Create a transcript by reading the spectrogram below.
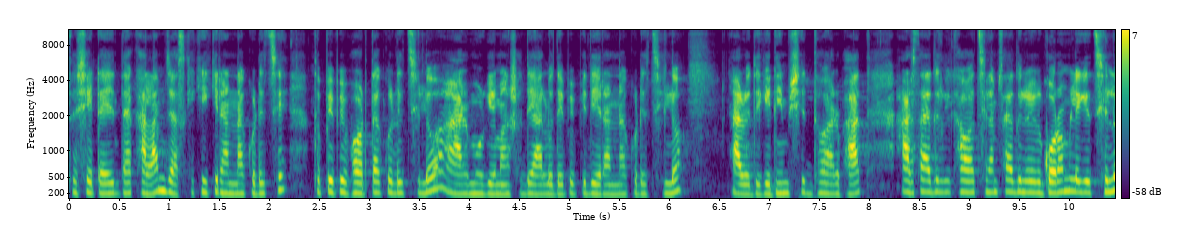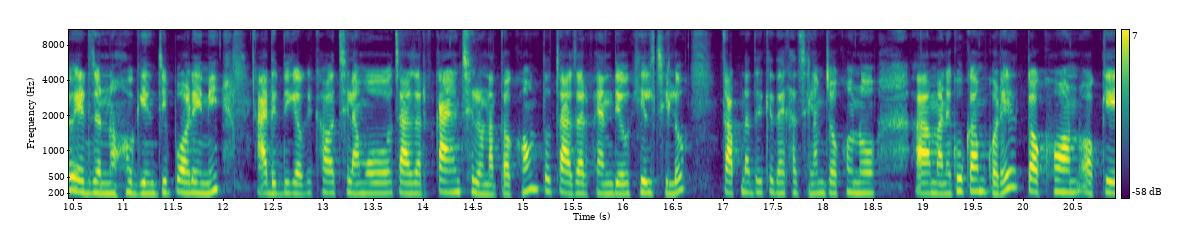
তো সেটাই দেখালাম যে আজকে কী কী রান্না করেছে। তো পেঁপে ভর্তা করেছিল আর মুরগির মাংস দিয়ে আলু দিয়ে পেঁপে দিয়ে রান্না করেছিল, আর ওদিকে ডিম সিদ্ধ আর ভাত। আর সাইদুলকে খাওয়াচ্ছিলাম, সাইদুলের গরম লেগেছিল, এর জন্য ও গেঞ্জি পরেনি। আর এদিকে ওকে খাওয়াচ্ছিলাম, ও চার্জার কারেন্ট ছিল না তখন, তো চার্জার ফ্যান দিয়েও খেলছিল। তো আপনাদেরকে দেখাচ্ছিলাম যখন ও মানে কুকাম করে, তখন ওকে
